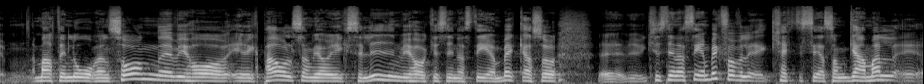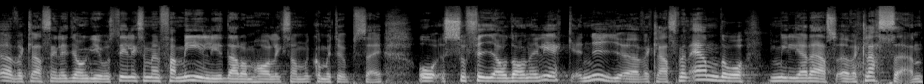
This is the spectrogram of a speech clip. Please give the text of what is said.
eh, Martin Lorentzon, vi har Erik Paulsen, vi har Erik Selin, vi har Kristina Stenbeck. Alltså, eh, Kristina Stenbeck får väl karaktäriseras som gammal överklass enligt John Guinness. Det är liksom en familj där de har liksom kommit upp sig. Och Sofia och Daniel Ek, ny överklass, men ändå miljardärsöverklassen.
